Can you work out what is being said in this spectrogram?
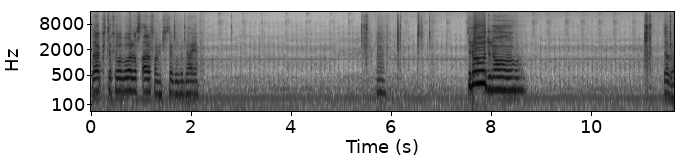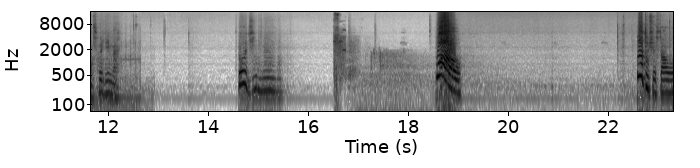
Tak, to chyba była Lost Alpha, mi się z tego wydaje. Hmm. Trudno. Dobra, schodzimy. Schodzimy. Wow! Co tu się stało?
